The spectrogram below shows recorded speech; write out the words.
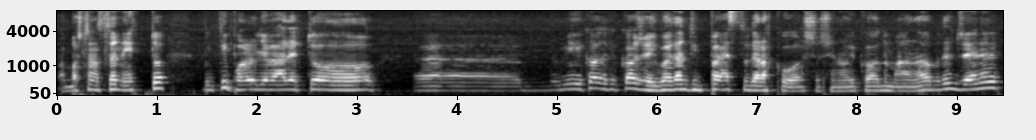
abbastanza netto, tipo gli aveva detto eh, non mi ricordo che cosa riguardante il prezzo della corsa, se non ricordo male, una roba del genere.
